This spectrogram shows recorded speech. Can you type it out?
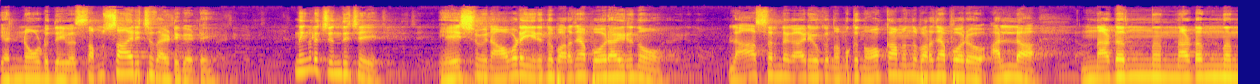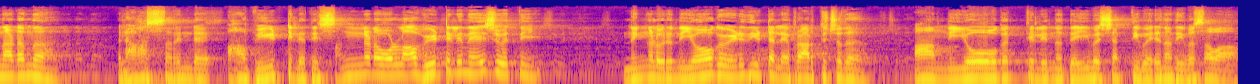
എന്നോട് ദൈവം സംസാരിച്ചതായിട്ട് കേട്ടെ. നിങ്ങൾ ചിന്തിച്ചേ യേശുവിന് അവിടെ ഇരുന്ന് പറഞ്ഞാൽ പോരായിരുന്നോ. ലാസറിന്റെ കാര്യമൊക്കെ നമുക്ക് നോക്കാമെന്ന് പറഞ്ഞാൽ പോരോ? അല്ല നടന്ന് നടന്ന് നടന്ന് ലാസറിന്റെ ആ വീട്ടിലെത്തി. സങ്കടമുള്ള ആ വീട്ടിൽ നിന്ന് യേശു എത്തി. നിങ്ങളൊരു നിയോഗം എഴുതിയിട്ടല്ലേ പ്രാർത്ഥിച്ചത്? ആ നിയോഗത്തിൽ ഇന്ന് ദൈവശക്തി വരുന്ന ദിവസമാ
